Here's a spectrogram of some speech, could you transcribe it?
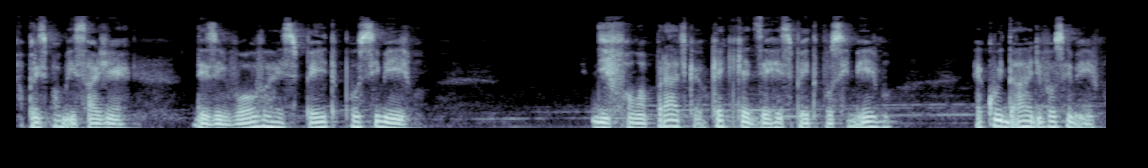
a principal mensagem é desenvolva respeito por si mesmo. De forma prática, o que, é que quer dizer respeito por si mesmo? É cuidar de você mesmo.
